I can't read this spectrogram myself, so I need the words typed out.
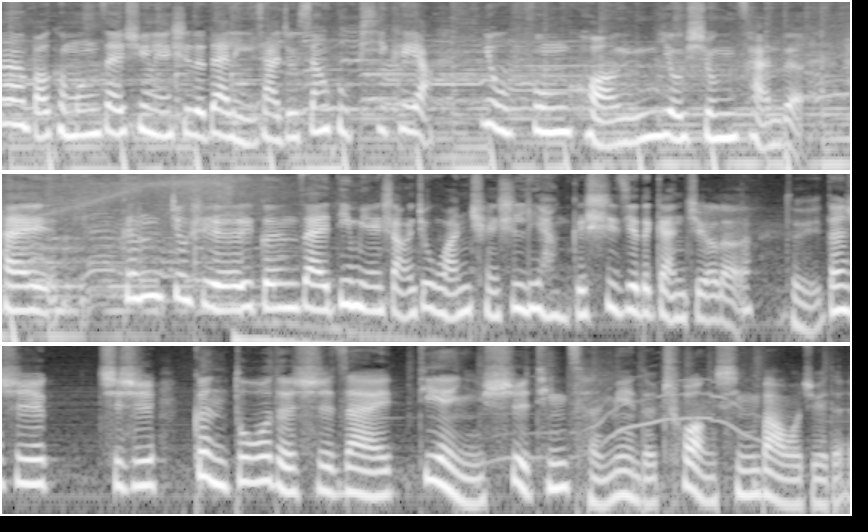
那宝可梦在训练师的带领下就相互 PK 啊，又疯狂又凶残的，还跟就是跟在地面上就完全是两个世界的感觉了。对，但是。其实更多的是在电影视听层面的创新吧，我觉得，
